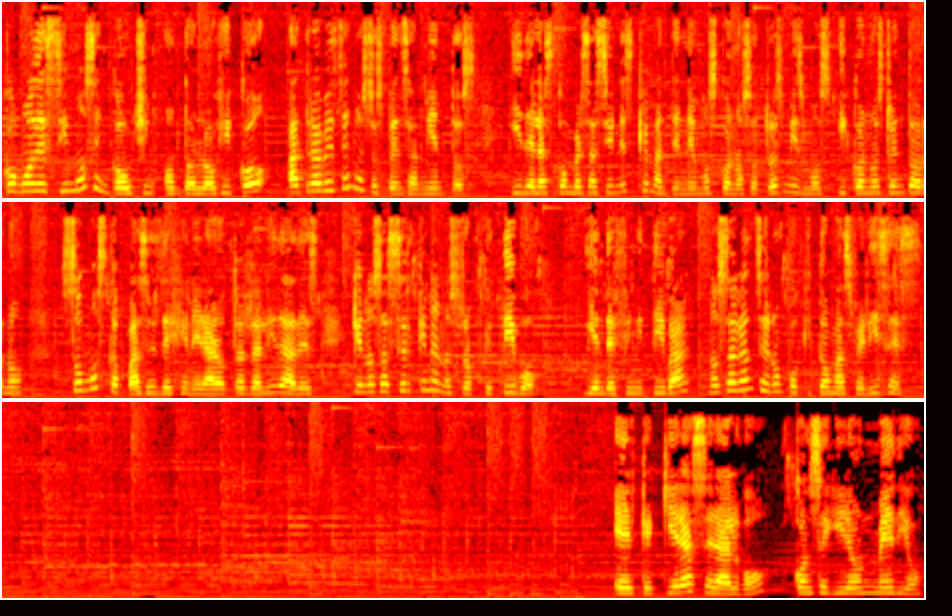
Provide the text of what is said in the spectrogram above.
Como decimos en coaching ontológico, a través de nuestros pensamientos y de las conversaciones que mantenemos con nosotros mismos y con nuestro entorno, somos capaces de generar otras realidades que nos acerquen a nuestro objetivo y en definitiva nos hagan ser un poquito más felices. El que quiere hacer algo conseguirá un medio,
